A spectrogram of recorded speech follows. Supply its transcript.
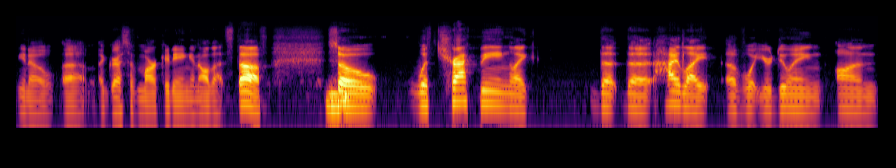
you know uh, aggressive marketing and all that stuff. Mm-hmm. So with Trac being like the the highlight of what you're doing on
